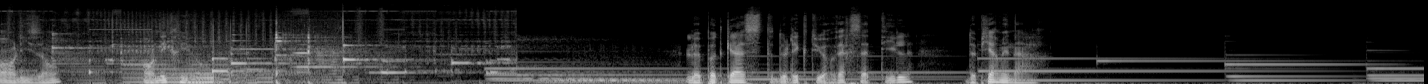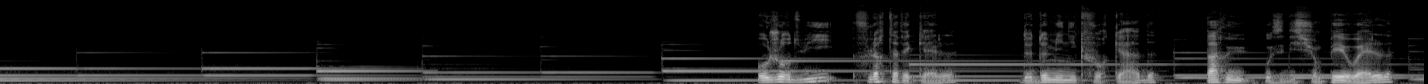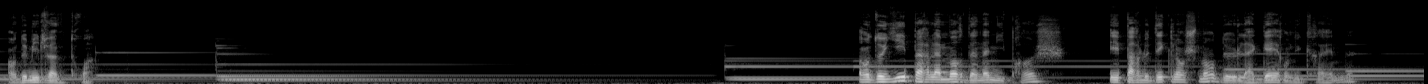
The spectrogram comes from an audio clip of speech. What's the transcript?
en lisant, en écrivant. Le podcast de lecture versatile de Pierre Ménard. Aujourd'hui, Flirte avec elle de Dominique Fourcade, paru aux éditions POL en 2023. Endeuillé par la mort d'un ami proche et par le déclenchement de la guerre en Ukraine,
